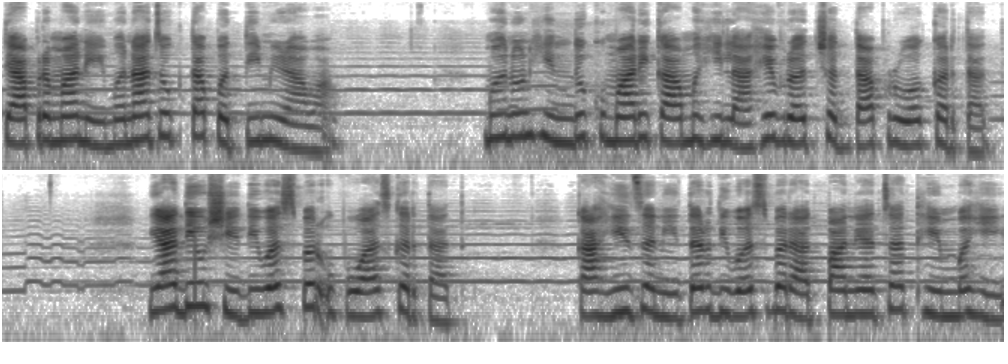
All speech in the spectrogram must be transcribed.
त्याप्रमाणे मनाजोगता पती मिळावा. म्हणून हिंदू कुमारिका महिला हे व्रत श्रद्धापूर्वक करतात. या दिवशी दिवसभर उपवास करतात. काही जणी तर दिवसभरात पाण्याचा थेंबही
